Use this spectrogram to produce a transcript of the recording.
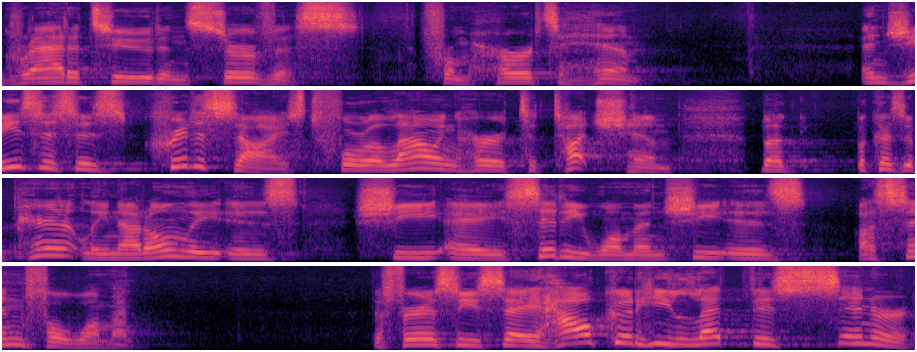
gratitude and service from her to him. And Jesus is criticized for allowing her to touch him, but because apparently not only is she a city woman, she is a sinful woman. The Pharisees say, How could he let this sinner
